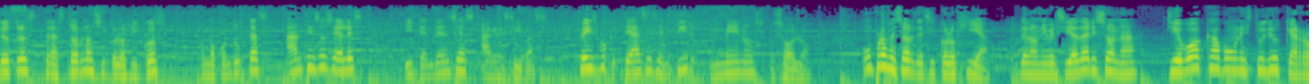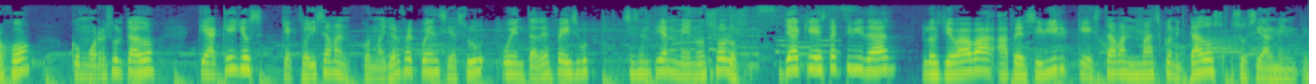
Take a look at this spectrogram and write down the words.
de otros trastornos psicológicos como conductas antisociales y tendencias agresivas. Facebook te hace sentir menos solo. Un profesor de psicología de la Universidad de Arizona llevó a cabo un estudio que arrojó como resultado que aquellos que actualizaban con mayor frecuencia su cuenta de Facebook se sentían menos solos, ya que esta actividad los llevaba a percibir que estaban más conectados socialmente.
